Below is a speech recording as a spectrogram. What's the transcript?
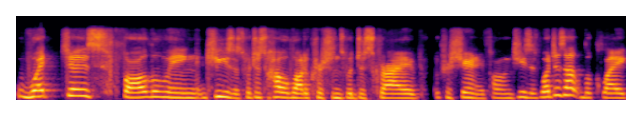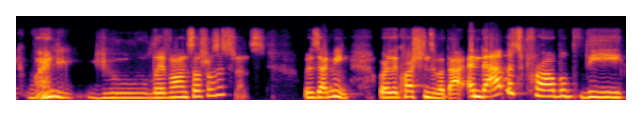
what does following Jesus, which is how a lot of Christians would describe Christianity, following Jesus, what does that look like when you live on social assistance? What does that mean? What are the questions about that? And that was probably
